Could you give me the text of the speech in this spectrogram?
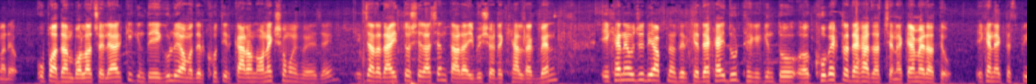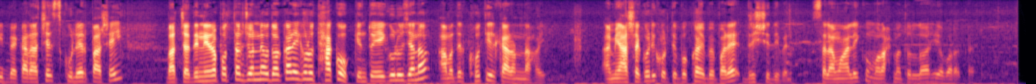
মানে উপাদান বলা চলে আর কি, কিন্তু এগুলোই আমাদের ক্ষতির কারণ অনেক সময় হয়ে যায়। যারা দায়িত্বশীল আছেন তারা এই বিষয়টা খেয়াল রাখবেন। এখানেও যদি আপনাদেরকে দেখাই, দূর থেকে কিন্তু খুব একটা দেখা যাচ্ছে না ক্যামেরাতেও। এখানে একটা স্পিড ব্রেকার আছে স্কুলের পাশেই। বাচ্চাদের নিরাপত্তার জন্যও দরকার, এগুলো থাকুক, কিন্তু এগুলো যেন আমাদের ক্ষতির কারণ না হয়। আমি আশা করি কর্তৃপক্ষ এই ব্যাপারে দৃষ্টি দিবেন। সালামু আলাইকুম রহমতুল্লাহ বারাকাত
